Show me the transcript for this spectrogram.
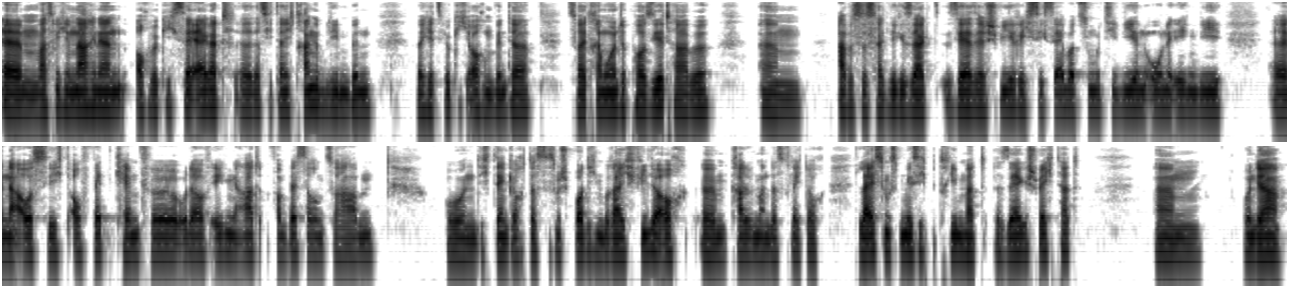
Ähm, was mich im Nachhinein auch wirklich sehr ärgert, äh, dass ich da nicht dran geblieben bin, weil ich jetzt wirklich auch im Winter zwei, drei Monate pausiert habe. Ähm, aber es ist halt, wie gesagt, sehr, sehr schwierig, sich selber zu motivieren, ohne irgendwie äh, eine Aussicht auf Wettkämpfe oder auf irgendeine Art von Besserung zu haben. Und ich denke auch, dass das im sportlichen Bereich viele auch, ähm, gerade wenn man das vielleicht auch leistungsmäßig betrieben hat, sehr geschwächt hat. Ähm, und ja,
